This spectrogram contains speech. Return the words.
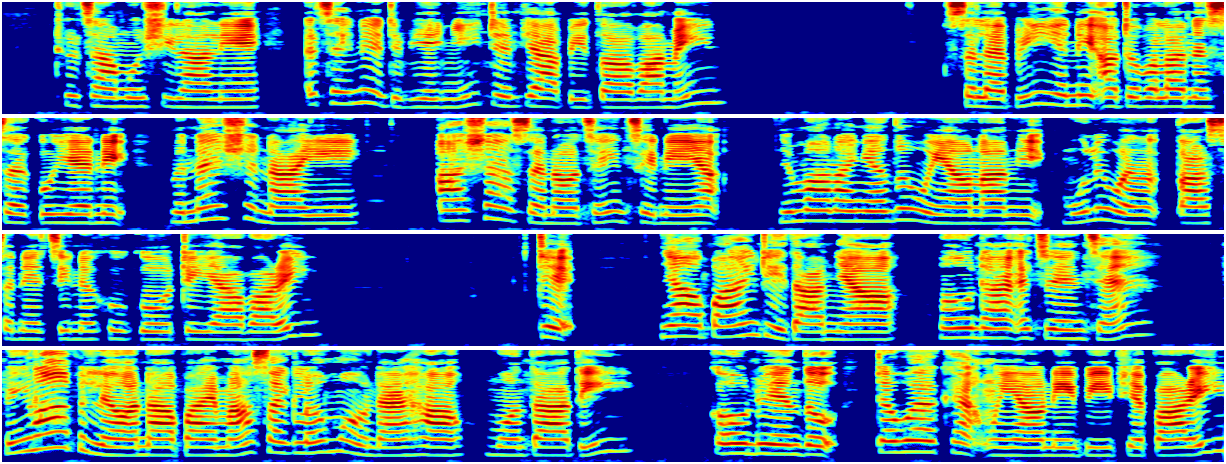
။ထူးခြားမှုရှိလာရင်အချိန်နဲ့တပြေးညီတင်ပြပေးသွားပါမယ်။ ဆက်လက်ပြီးယနေ့အော်တိုဘလာ29ရက်နေ့မနက်၈နာရီအာရှစံတော်ချိန်အချိန်ရမြန်မာနိုင်ငံသို့ဝင်ရောက်လာမည့်မူလဝန်သားစနစ်ကြီးနှစ်ခုကိုတရားပါရယ်။၁ညောင်ပိုင်းဒေသများမုန်တိုင်းအကျဉ်းချံမင်္ဂလာပလင်အနောက်ပိုင်းမှာစိုက်ကလုန်းမုန်တိုင်းဟောင်းမွန်သားသည်ကုန်းတွင်သို့တဝက်ခန့်ဝင်ရောက်နေပြီဖြစ်ပါသည်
